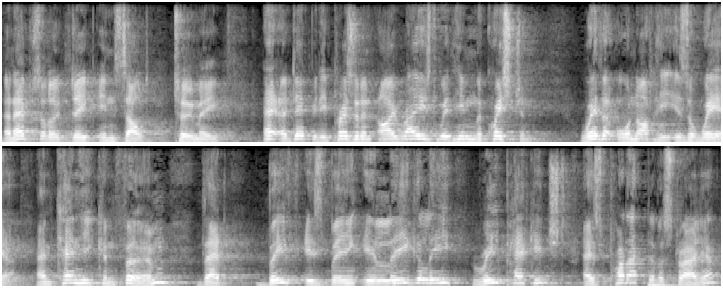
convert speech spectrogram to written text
An absolute deep insult to me. A Deputy President, I raised with him the question whether or not he is aware and can he confirm that beef is being illegally repackaged as product of Australia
